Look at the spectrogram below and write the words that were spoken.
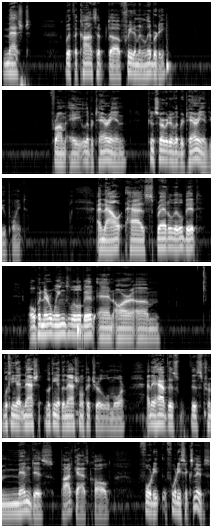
meshed with the concept of freedom and liberty from a libertarian, conservative libertarian viewpoint, and now has spread a little bit, opened their wings a little bit, and are um, looking at nas- looking at the national picture a little more. And they have this this tremendous podcast called 40, 46 News.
